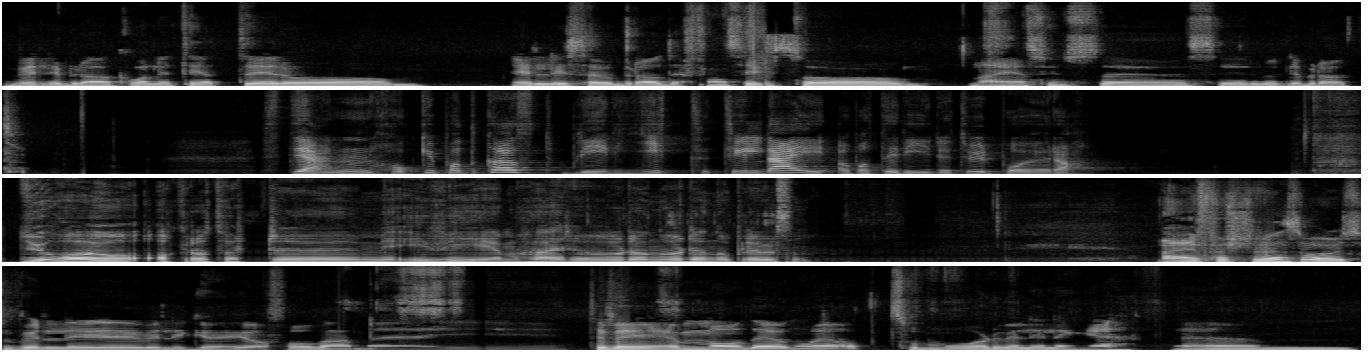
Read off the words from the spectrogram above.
veldig bra kvaliteter. Og Ellis er jo bra defensivt, så nei, jeg syns det ser veldig bra ut. Stjernen hockeypodkast blir gitt til deg av Batteriretur på Øra. Du har jo akkurat vært eh, med i VM her. Hvordan var den opplevelsen? Nei, først og fremst var det selvfølgelig veldig gøy å få være med i, til VM, og det er jo noe jeg har hatt som mål veldig lenge. Um,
